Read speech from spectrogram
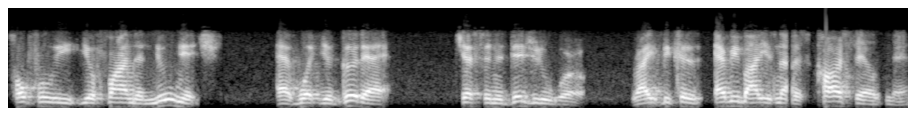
hopefully, you'll find a new niche at what you're good at just in the digital world, right? Because everybody is not a car salesman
